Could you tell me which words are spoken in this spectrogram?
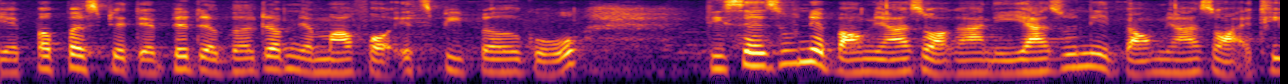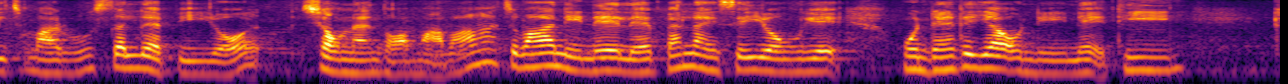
ရဲ့ purpose ဖြစ်တဲ့ build a better Myanmar for its people ကိုဒီဆယ်စုနှစ်ပေါင်းများစွာကနေရာစုနှစ်ပေါင်းများစွာအထိကျမတို့ဆက်လက်ပြီးတော့ရှောင်လန်းသွားမှာပါကျမအနေနဲ့လည်းဘန်းလိုင်ဆေးရုံရဲ့ဝန်ထမ်းတစ်ယောက်အနေနဲ့ဒီခ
